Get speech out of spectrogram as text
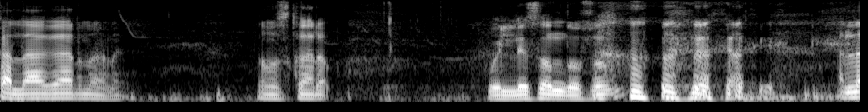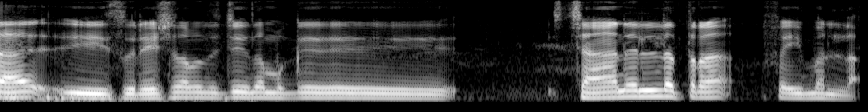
കലാകാരനാണ്. നമസ്കാരം. വലിയ സന്തോഷം. അല്ല ഈ സുരേഷ് സംബന്ധിച്ച് നമുക്ക് ചാനലിൽ അത്ര ഫെയിമല്ല.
